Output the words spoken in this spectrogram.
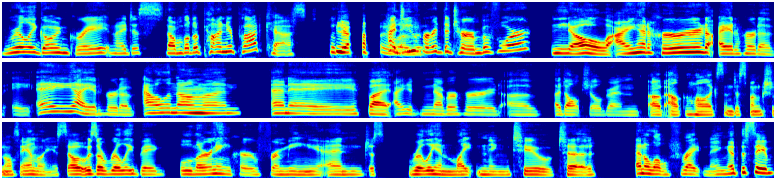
really going great. And I just stumbled upon your podcast. Yeah. Had you it. heard the term before? No, I had heard I had heard of AA, I had heard of Al-Anon, NA, but I had never heard of adult children of alcoholics and dysfunctional families. So it was a really big learning curve for me and just really enlightening too to and a little frightening at the same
